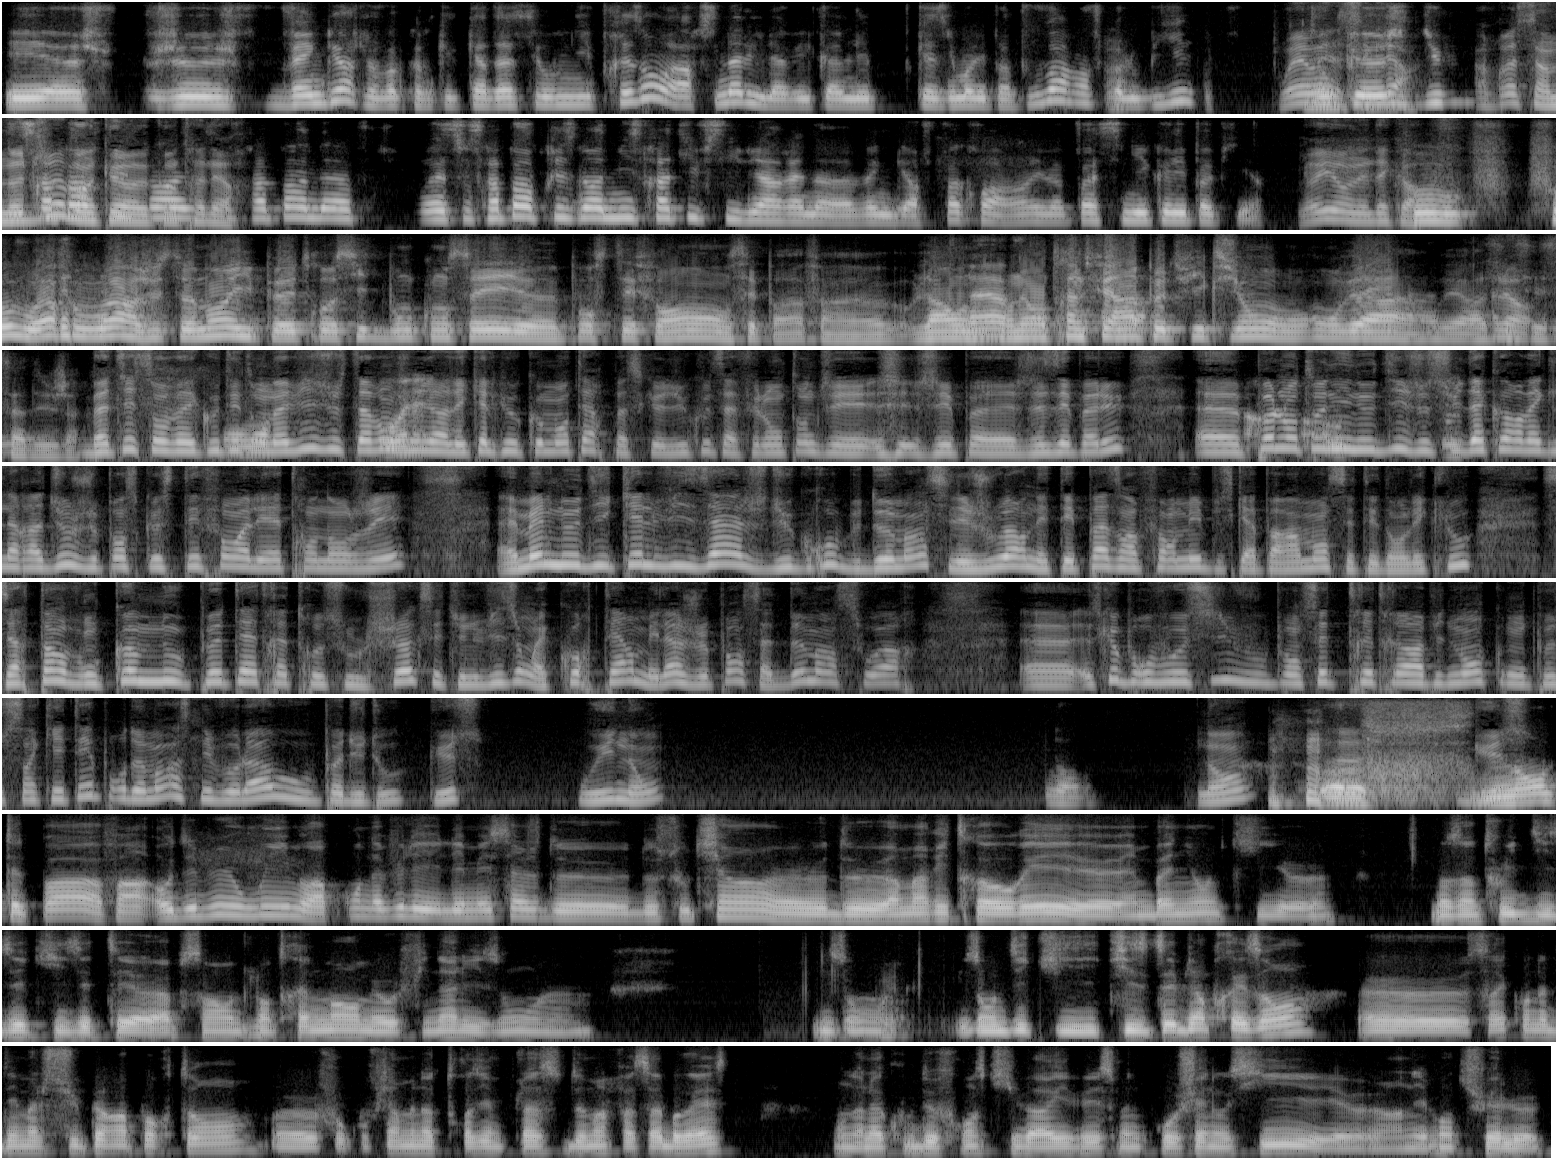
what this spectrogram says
Et euh, je, je, Wenger, je le vois comme quelqu'un d'assez omniprésent. À Arsenal, il avait quand même les, quasiment les pleins pouvoirs, hein, faut pas l'oublier. Ouais, ouais, c'est clair. Après, c'est un autre job hein, qu'entraîneur. Ouais, ce sera pas un président administratif s'il vient à Rennes, à Wenger. Faut pas croire. Hein. Il va pas signer que les papiers. Hein. Oui, on est d'accord. Faut, faut, voir, faut voir. Justement, il peut être aussi de bons conseils euh, pour Stéphane. On sait pas. Enfin, là, on, on est en train de faire un peu de fiction. On, verra, on verra si c'est ça déjà. Baptiste, on va écouter ton avis juste avant. Je vais lire les quelques commentaires parce que du coup, ça fait longtemps que j'ai, j'ai pas, je les ai pas lus. Euh, Paul Anthony nous dit, je suis d'accord avec la radio. Je pense que Stéphane allait être en danger. Mel nous dit, quel visage du groupe demain si les joueurs n'étaient pas informés puisqu'apparemment c'était dans les clous. Certains vont comme nous peut-être être sous le choc, c'est une vision à court terme, mais là je pense à demain soir. Euh, est-ce que pour vous aussi, vous pensez très très rapidement qu'on peut s'inquiéter pour demain à ce niveau-là ou pas du tout? Gus? Oui, non? Non. Non? Euh, Non, peut-être pas. Enfin, au début, oui, mais après, on a vu les, messages de, soutien euh, de Amari Traoré et Mbagnon qui, dans un tweet, disaient qu'ils étaient absents de l'entraînement, mais au final, ils ont, ils ont, ils ont dit qu'ils étaient bien présents. Euh, c'est vrai qu'on a des matchs super importants. Il euh, faut confirmer notre troisième place demain face à Brest. On a la Coupe de France qui va arriver semaine prochaine aussi et euh, un éventuel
